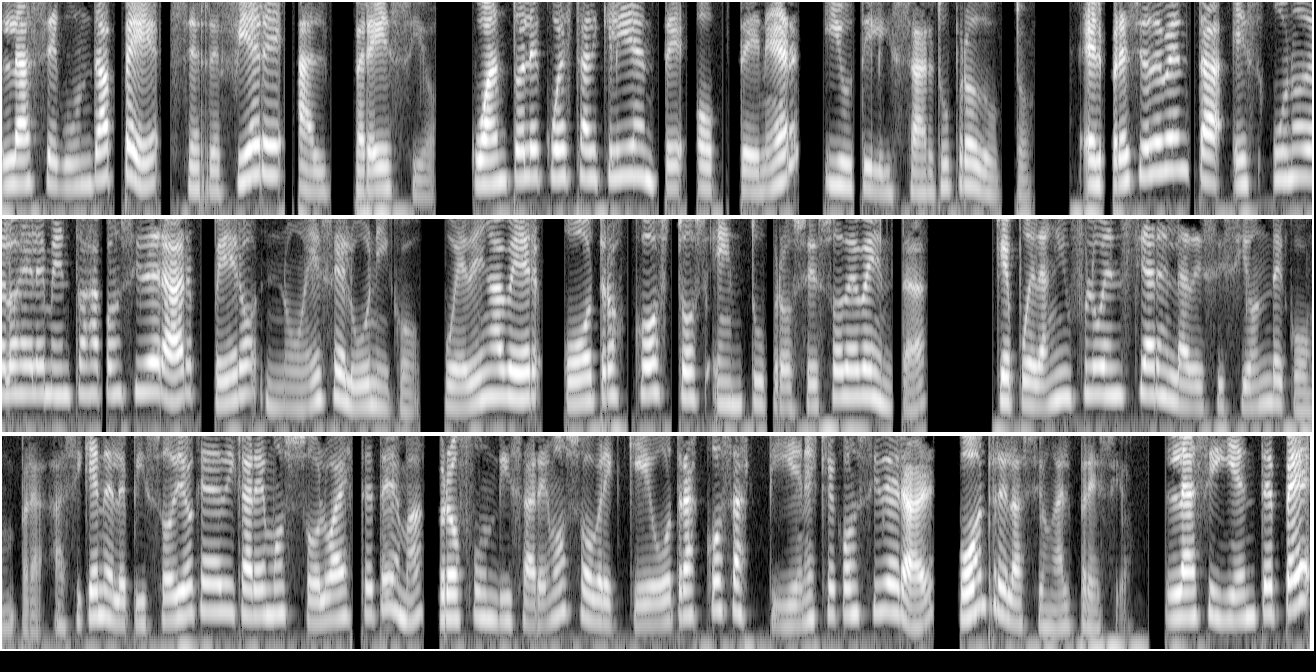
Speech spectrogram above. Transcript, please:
La segunda P se refiere al precio cuánto le cuesta al cliente obtener y utilizar tu producto. El precio de venta es uno de los elementos a considerar, pero no es el único. Pueden haber otros costos en tu proceso de venta que puedan influenciar en la decisión de compra. Así que en el episodio que dedicaremos solo a este tema, profundizaremos sobre qué otras cosas tienes que considerar con relación al precio. La siguiente P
